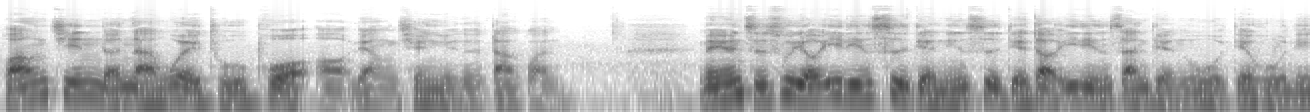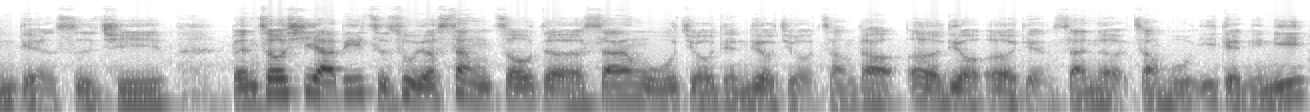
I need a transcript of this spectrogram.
黄金仍然未突破哦两千元的大关。美元指数由一零四点零四跌到一零三点五五，跌幅零点四七。本周 CRB 指数由上周的三五九点六九涨到二六二点三二，涨幅一点零一。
